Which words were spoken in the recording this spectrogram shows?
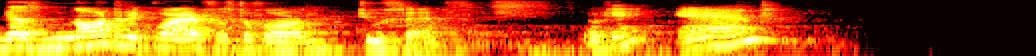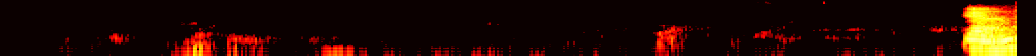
does not require first of all two sets okay? And and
